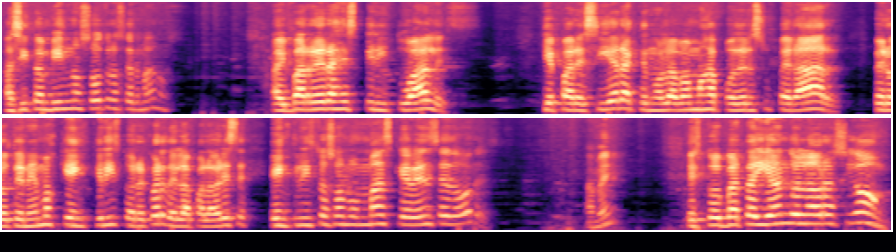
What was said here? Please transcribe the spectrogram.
Así también nosotros, hermanos. Hay barreras espirituales que pareciera que no la vamos a poder superar, pero tenemos que en Cristo, recuerde, la palabra dice, en Cristo somos más que vencedores. Amén. Estoy batallando en la oración,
